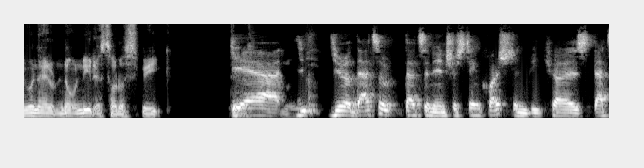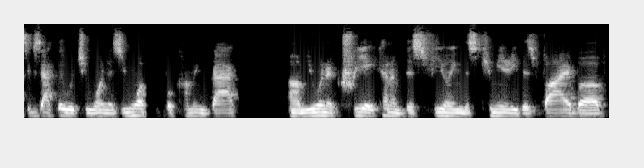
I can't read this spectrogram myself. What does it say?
when they don't need it, so to speak? Yeah, you, you know that's a that's an interesting question because that's exactly what you want is you want people coming back. Um, you want to create kind of this feeling, this community, this vibe of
